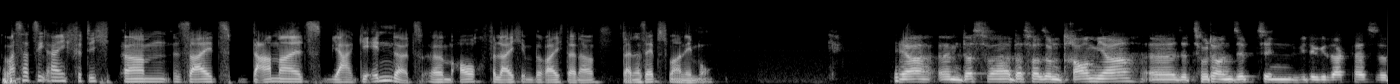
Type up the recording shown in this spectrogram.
Was hat sich eigentlich für dich ähm, seit damals ja geändert, ähm, auch vielleicht im Bereich deiner, deiner Selbstwahrnehmung? Ja, ähm, das war das war so ein Traumjahr. Äh, 2017, wie du gesagt hast, so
